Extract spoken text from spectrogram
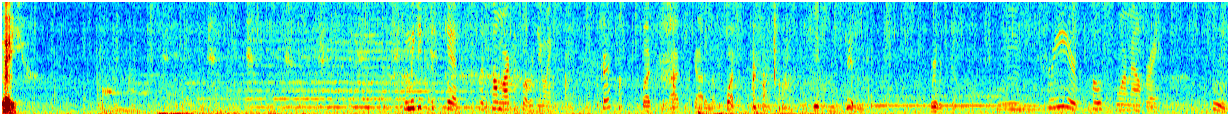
Hey. When we get to the skiff, let's tell Marcus what we're doing. Okay, but I got another question. If you didn't, where would you go? Mm, pre or post-swarm outbreak? Hmm.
